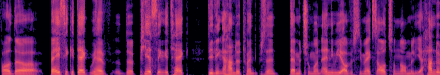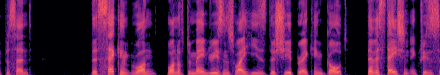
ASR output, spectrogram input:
For the basic attack, we have the piercing attack, dealing 120% damage to one enemy, obviously max out, so normally 100%. The second one, one of the main reasons why he's the shield breaking goat, Devastation increases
